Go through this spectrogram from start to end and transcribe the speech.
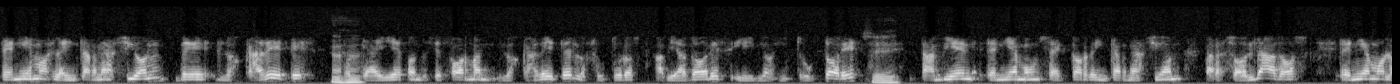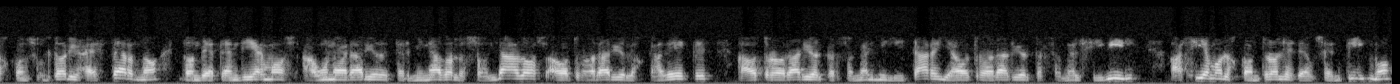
Teníamos la internación de los cadetes, Ajá. porque ahí es donde se forman los cadetes, los futuros aviadores y los instructores. Sí. También teníamos un sector de internación para soldados, teníamos los consultorios externos, donde atendíamos a un horario determinado los soldados, a otro horario los cadetes, a otro horario el personal militar y a otro horario el personal civil. Hacíamos los controles de ausentismo,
